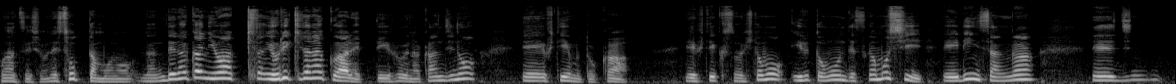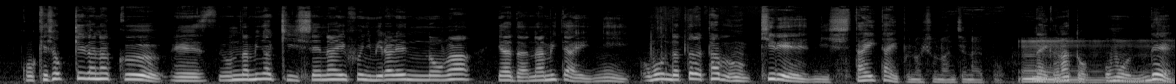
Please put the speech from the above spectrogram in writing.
月でしょうね沿ったものなんで中にはより汚くあれっていう風な感じの、え FTM とか FTX の人もいると思うんですがもし、えリンさんが、えー、こう化粧気がなく、えー、女磨きしてない風に見られるのが嫌だなみたいに思うんだったら多分綺麗にしたいタイプの人なんじゃないとないかなと思うんで。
